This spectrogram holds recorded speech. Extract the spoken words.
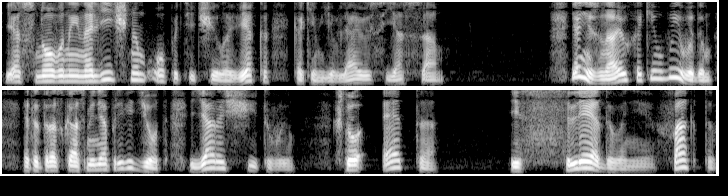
и основанный на личном опыте человека, каким являюсь я сам. Я не знаю, каким выводам этот рассказ меня приведет. Я рассчитываю, что это исследование фактов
